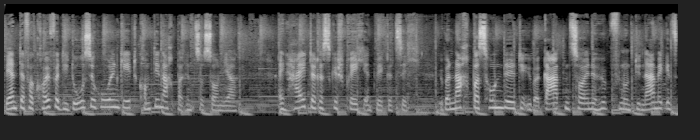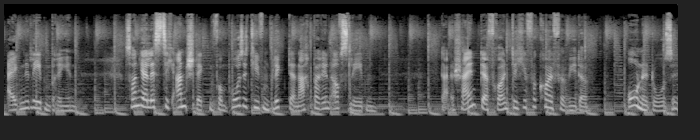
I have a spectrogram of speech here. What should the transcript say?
Während der Verkäufer die Dose holen geht, kommt die Nachbarin zu Sonja. Ein heiteres Gespräch entwickelt sich über Nachbarshunde, die über Gartenzäune hüpfen und Dynamik ins eigene Leben bringen. Sonja lässt sich anstecken vom positiven Blick der Nachbarin aufs Leben. Da erscheint der freundliche Verkäufer wieder. Ohne Dose.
